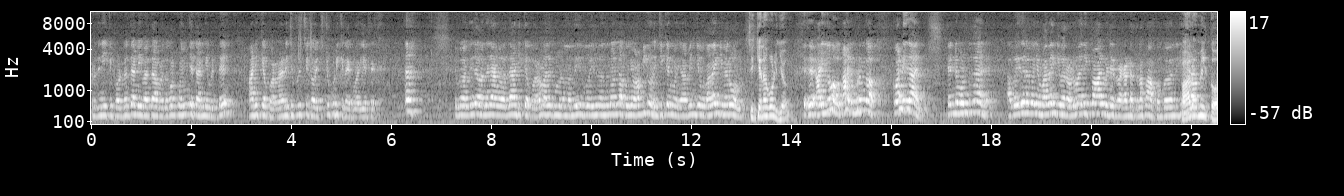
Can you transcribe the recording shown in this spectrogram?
எடுத்து நீக்கி போட்டு தண்ணி வத்தா பழத்துக்கு கொஞ்சம் தண்ணி விட்டு அடிக்க போகிறோம் அடித்து பிடிச்சிக்க வச்சுட்டு குடிக்கிறேன் மதியத்துக்கு. இப்போ வந்து இதை வந்து நாங்கள் வந்து அடிக்க போகிறோம் அதுக்கு முன்னாடி வந்து இப்போ இது வந்து நல்லா கொஞ்சம் அவிக்கணும் சிக்கன் கொஞ்சம் அவிஞ்சு வதங்கி வருவோம். சிக்கனா கோழியோ? ஐயோ காடு விடுங்க கோழிதான். ரெண்டு முண்டு தான் அப்போ இதில் கொஞ்சம் வதங்கி வரணும். மாதிரி பால் விடுற கட்டத்தில் பார்ப்போம் இப்போ வந்து பாலோ மில்கோ.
